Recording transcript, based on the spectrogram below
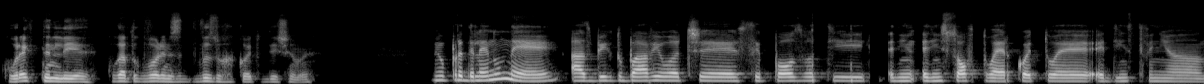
коректен ли е, когато говорим за въздуха, който дишаме? Определено не е. Аз бих добавила, че се ползват и един, един софтуер, който е единствения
